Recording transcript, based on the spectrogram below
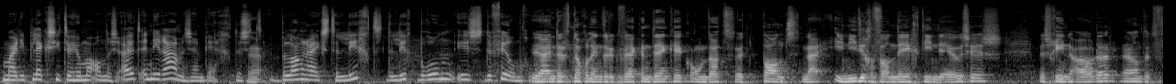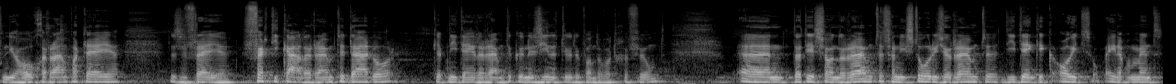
Maar die plek ziet er helemaal anders uit en die ramen zijn weg. Dus ja. het belangrijkste licht, de lichtbron, is de film geworden. Ja, en dat is nogal indrukwekkend, denk ik, omdat het pand nou, in ieder geval 19e eeuws is. Misschien ouder, want het van die hoge raampartijen. Dus een vrije verticale ruimte daardoor. Ik heb niet de hele ruimte kunnen zien natuurlijk, want er wordt gefilmd. En dat is zo'n ruimte, zo'n historische ruimte, die denk ik ooit op enig moment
